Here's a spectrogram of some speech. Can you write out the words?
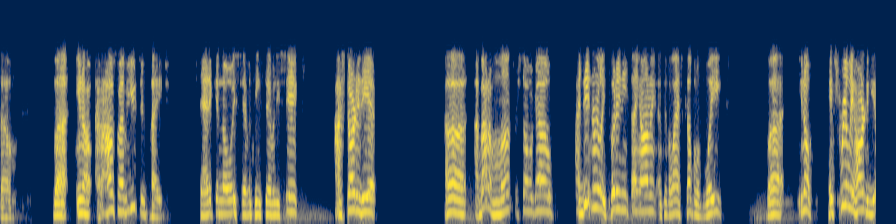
so, but you know, I also have a YouTube page, Static and Noise 1776. I started it uh, about a month or so ago. I didn't really put anything on it until the last couple of weeks, but you know, it's really hard to get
